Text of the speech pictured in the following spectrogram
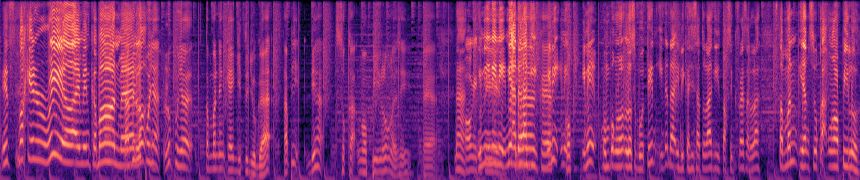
it's fucking real. I mean, come on man. Tapi lu Lo- punya lu punya teman yang kayak gitu juga, tapi dia suka ngopi lo nggak sih? Kayak Nah, Oh, ngikutin. ini ini ini ini ada Iya, lagi. kayak Ini ini kop- ini mumpung lo, lo sebutin, ini ada indikasi satu lagi. Toxic friends adalah temen yang suka ngopi lo,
